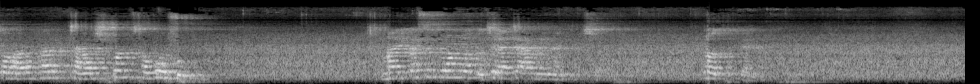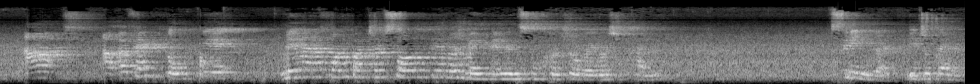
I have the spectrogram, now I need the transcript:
તો હાર ચાર્જ પણ થવો જોઈએ. મારી પાસે ફોન નહોતો છેલ્લા ચાર મહિનાથી છે નહોતો તેને આ આ ફેક્ટ કહું કે મેં મારા ફોન પાછળ સો રૂપિયાનો જ મેન્ટેનન્સનો ખર્ચો કર્યો છે ખાલી. સ્ક્રીન ગાર્ડ બીજું કંઈ નહીં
